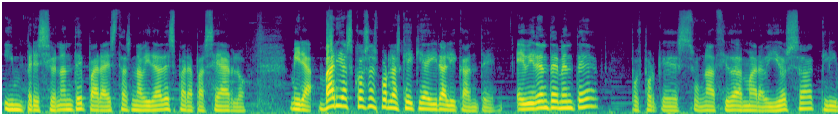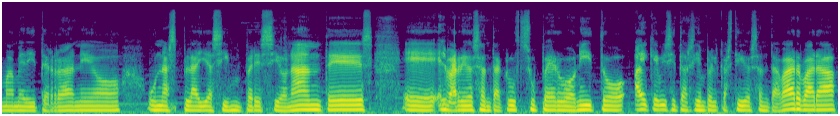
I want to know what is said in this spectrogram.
impresionante para estas navidades para pasearlo. Mira, varias cosas por las que hay que ir a Alicante. Evidentemente, pues porque es una ciudad maravillosa, clima mediterráneo, unas playas impresionantes, eh, el barrio de Santa Cruz súper bonito, hay que visitar siempre el castillo de Santa Bárbara,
